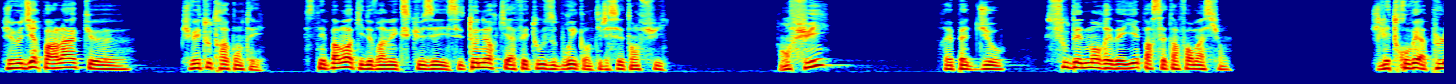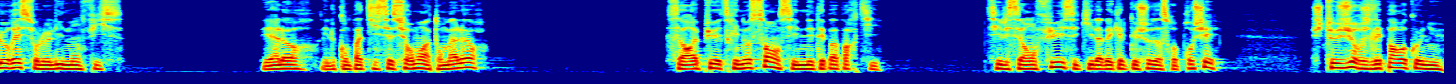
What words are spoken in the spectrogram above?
Je veux dire par là que je vais tout te raconter. Ce n'est pas moi qui devrais m'excuser, c'est Tonner qui a fait tout ce bruit quand il s'est enfui. Enfui? répète Joe, soudainement réveillé par cette information. Je l'ai trouvé à pleurer sur le lit de mon fils. Et alors, il compatissait sûrement à ton malheur? Ça aurait pu être innocent s'il n'était pas parti. S'il s'est enfui, c'est qu'il avait quelque chose à se reprocher. Je te jure, je l'ai pas reconnu.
